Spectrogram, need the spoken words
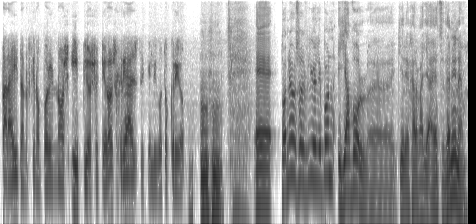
παρά ήταν φθινοπορεινός ήπιος ο καιρός, χρειάζεται και λίγο το κρύο. Ε, το νέο σας βιβλίο λοιπόν για Βόλ, ε, κύριε Χαρβαλιά, έτσι δεν είναι;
